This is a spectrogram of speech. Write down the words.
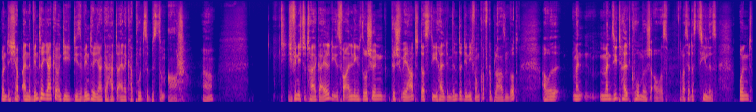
Und ich habe eine Winterjacke und die, diese Winterjacke hat eine Kapuze bis zum Arsch. Ja. Die- finde ich total geil. Die ist vor allen Dingen so schön beschwert, dass die halt im Winter dir nicht vom Kopf geblasen wird. Aber man, man sieht halt komisch aus, was ja das Ziel ist. Und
